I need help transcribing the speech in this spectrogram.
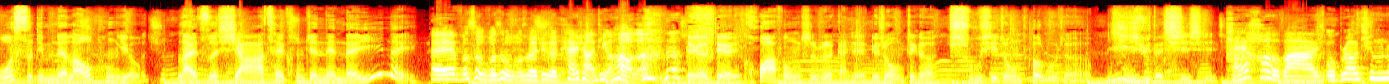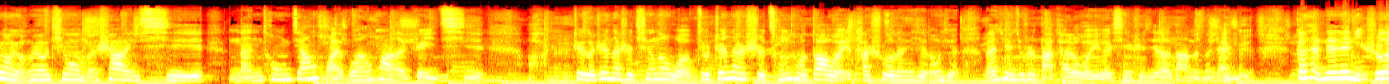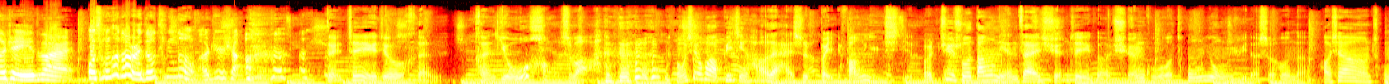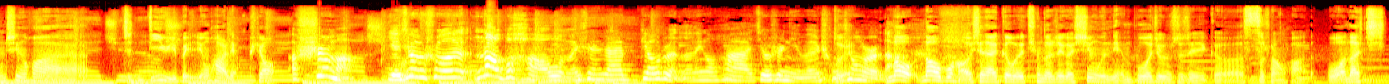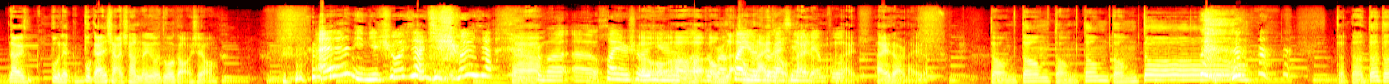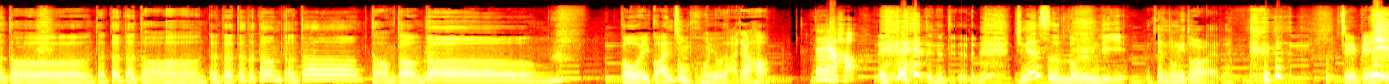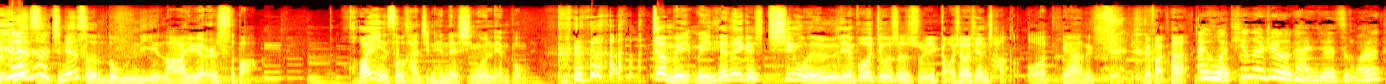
我是你们的老朋友，来自狭窄空间的蕾蕾。哎，不错不错不错，这个开场挺好的。这个这个画风是不是感觉有种这个熟悉中透露着抑郁的气息？还好吧，我不知道听众有没有听我们上一期南通江淮官话的这一期啊，这个真的是听的我就真的是从头到尾他说的那些东西，完全就是打开了我一个新世界的大门的感觉。刚才奶奶你说的这一段，我从头到尾都听懂了。至少，对这个就很很友好，是吧？重庆话毕竟好歹还是北方语系。我据说当年在选这个全国通用语的时候呢，好像重庆话仅低于北京话两票啊？是吗？也就是说闹不好，我们现在标准的那个话就是你们重庆味儿的。闹闹不好，现在各位听的这个新闻联播就是这个四川话的。我那那不能不敢想象能有多搞笑。哎，你你说一下，你说一下什么？呃，欢迎收听什么？不是，欢迎收看新闻联播。来一段，来一段。咚咚咚咚咚咚，咚咚咚咚咚 咚咚咚咚咚咚咚咚咚咚咚咚咚咚。各位观众朋友，大家好。大家好。对对对对对，今天是农历，今天农历多少来着？这边编辑，今天是今天是农历腊月二十八。欢迎收看今天的新闻联播，这样每每天那个新闻联播就是属于搞笑现场，我天啊，这个没法看。哎，我听的这个感觉怎么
